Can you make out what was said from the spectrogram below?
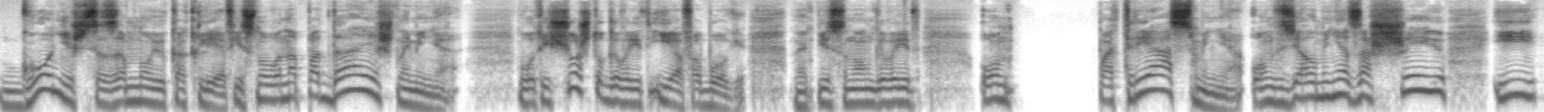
гонишься за мною, как лев, и снова нападаешь на меня. Вот еще что говорит Иов о Боге. Написано, он говорит, он потряс меня, он взял меня за шею и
